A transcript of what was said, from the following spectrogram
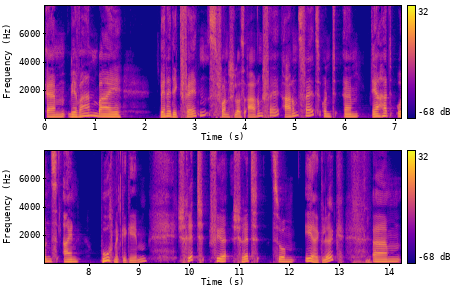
Ähm, wir waren bei Benedikt Feltens von Schloss Ahrenfeld, Ahrensfeld und ähm, er hat uns ein Buch mitgegeben, Schritt für Schritt zum Eheglück. Ähm,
